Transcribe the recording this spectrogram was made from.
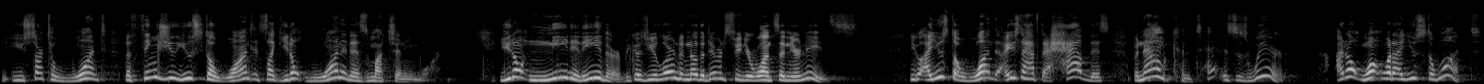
You start to want the things you used to want, it's like you don't want it as much anymore. You don't need it either because you learn to know the difference between your wants and your needs. You go, I used to want, I used to have to have this, but now I'm content. This is weird. I don't want what I used to want.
